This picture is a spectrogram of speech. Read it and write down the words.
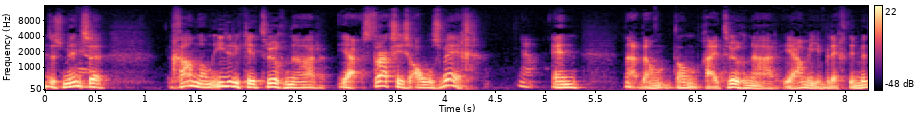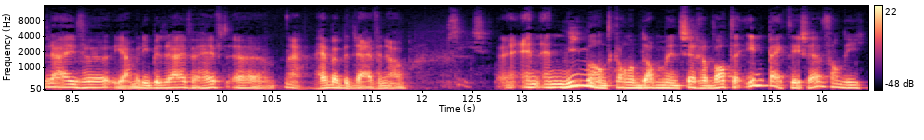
Dus mensen gaan dan iedere keer terug naar, ja, straks is alles weg. Ja. En nou, dan, dan ga je terug naar, ja, maar je belegt in bedrijven. Ja, maar die bedrijven heeft, eh, nou, hebben bedrijven nou. Precies. En, en niemand kan op dat moment zeggen wat de impact is hè, van die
